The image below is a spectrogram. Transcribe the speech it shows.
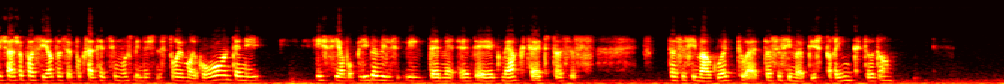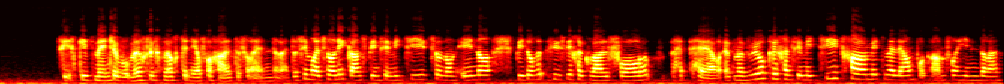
ist auch schon passiert, dass jemand gesagt hat, sie muss mindestens dreimal gehen und dann ist sie aber geblieben, weil, weil der, äh, der gemerkt hat, dass es, dass es ihm auch gut tut, dass es ihm etwas bringt, oder? Es gibt Menschen, die möglich möchten ihr Verhalten verändern. Da sind wir jetzt noch nicht ganz beim Femizid, sondern eher bei der häuslichen Gewalt vorher. Ob man wirklich ein Femizid kann mit einem Lernprogramm verhindern.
